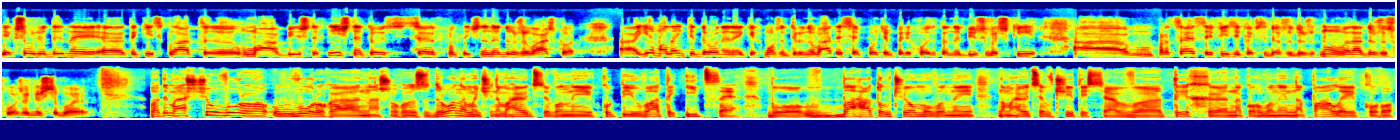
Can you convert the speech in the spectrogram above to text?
якщо у людини е, такий склад е, ума більш технічний, то це фактично не дуже важко. А є маленькі дрони, на яких можна тренуватися, потім переходити на більш важкі. А процеси і фізика всі дуже дуже ну вона дуже схожа між собою. Вадиме, а що у ворога, у ворога нашого з дронами? Чи намагаються вони копіювати і це? Бо багато в чому вони намагаються вчитися в тих, е, на кого вони напали, кого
